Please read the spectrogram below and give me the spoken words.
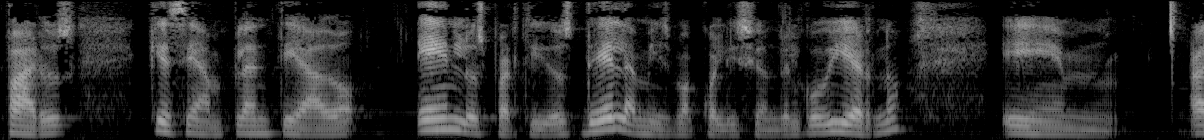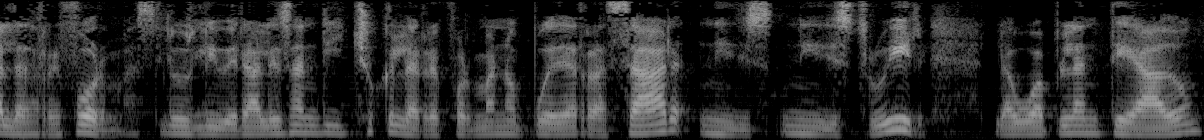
paros que se han planteado en los partidos de la misma coalición del gobierno. Em, a las reformas. Los liberales han dicho que la reforma no puede arrasar ni, ni destruir. La U ha planteado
